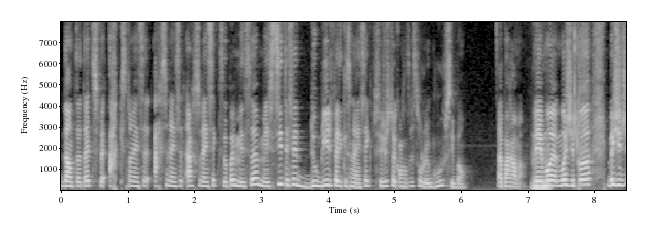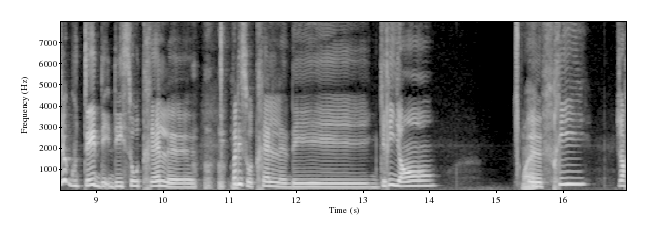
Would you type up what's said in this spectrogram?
dans ta tête tu fais arc c'est un insecte, arc c'est un insecte, arc c'est un insecte, tu vas pas aimer ça, mais si tu essaies d'oublier le fait que c'est un insecte, tu fais juste te concentrer sur le goût, c'est bon. Apparemment. Mais Mhm. moi, moi j'ai pas. Ben, j'ai déjà goûté des, des sauterelles. euh, pas des sauterelles, des grillons Ouais. euh, frits. Genre,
